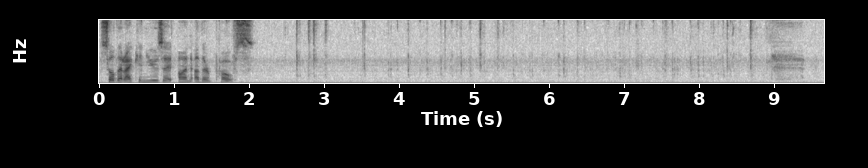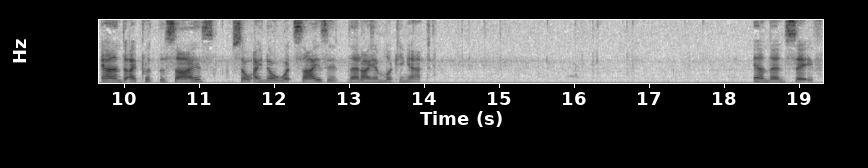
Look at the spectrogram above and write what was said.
so that I can use it on other posts. And I put the size so I know what size it, that I am looking at. And then save.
